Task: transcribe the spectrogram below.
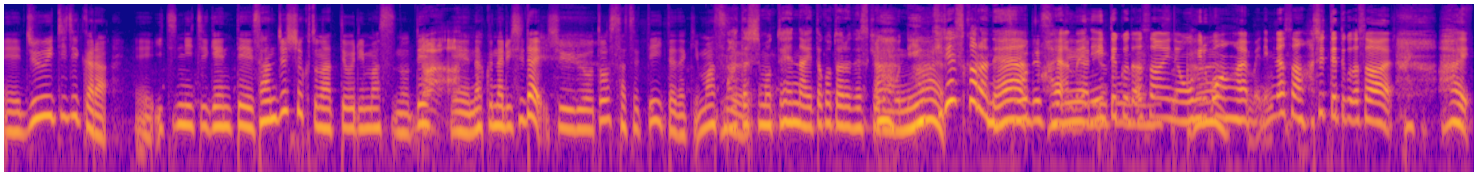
えー、11時から、えー、1日限定30食となっておりますので、えー、なくなり次第終了とさせていただきます、まあ、私も店内行ったことあるんですけども人気ですからね。はい、ね。早めに行ってくださいね。お昼ご飯早めに皆さん走ってってください、はい、はい、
